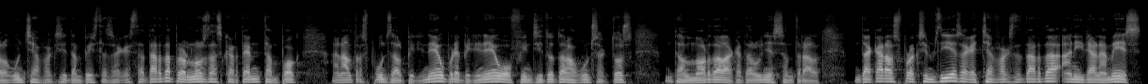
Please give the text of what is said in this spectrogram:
alguns xàfecs i tempestes aquesta tarda, però no els descartem tampoc en altres punts del Pirineu, Prepirineu o fins i tot en alguns sectors del nord de la Catalunya central. De cara als pròxims dies, aquests xàfecs de tarda aniran a més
